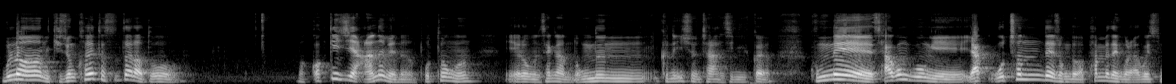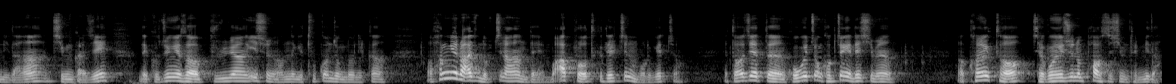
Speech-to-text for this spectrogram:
물론 기존 커넥터 쓰더라도 뭐 꺾이지 않으면은 보통은 여러분 생각 녹는 그런 이슈는 잘 안 생길 거예요. 국내 4090이 약 5천대 정도가 판매된 걸 알고 있습니다 지금까지. 근데 그 중에서 불량 이슈는 없는 게 두 건 정도니까 확률은 아직 높진 않은데 뭐 앞으로 어떻게 될지는 모르겠죠. 어쨌든 그게 좀 걱정이 되시면 어, 커넥터 제공해주는 파워 쓰시면 됩니다.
